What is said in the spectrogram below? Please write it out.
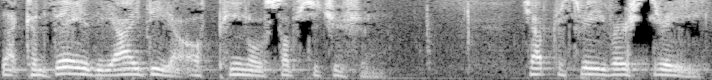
that convey the idea of penal substitution. Chapter 3, verse 3.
